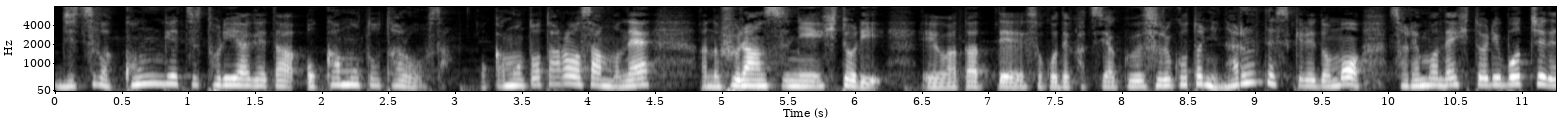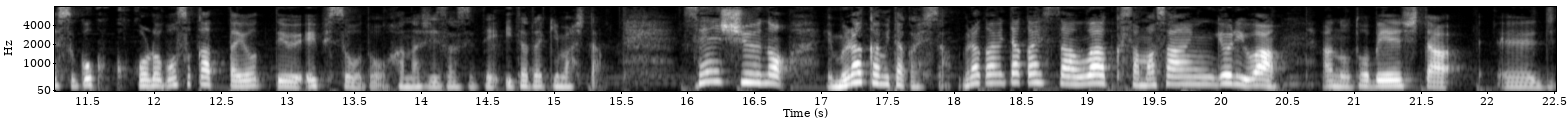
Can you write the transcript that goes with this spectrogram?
実は今月取り上げた岡本太郎さん岡本太郎さんもねあのフランスに一人、え渡ってそこで活躍することになるんですけれどもそれもね一人ぼっちですごく心細かったよっていうエピソードをお話しさせていただきました先週の村上隆さん村上隆さんは草間さんよりはあの渡米した、えー、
